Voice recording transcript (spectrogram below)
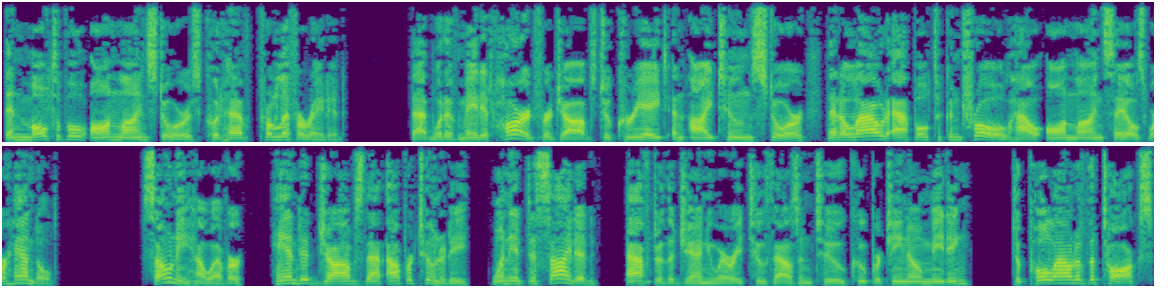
then multiple online stores could have proliferated. That would have made it hard for Jobs to create an iTunes store that allowed Apple to control how online sales were handled. Sony, however, handed Jobs that opportunity when it decided, after the January 2002 Cupertino meeting, to pull out of the talks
